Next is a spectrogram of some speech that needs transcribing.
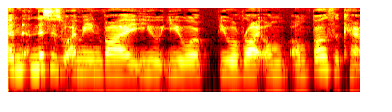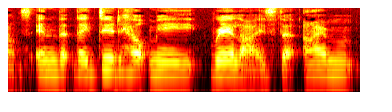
and, and this is what I mean by you you were you were right on on both accounts in that they did help me realize that I'm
